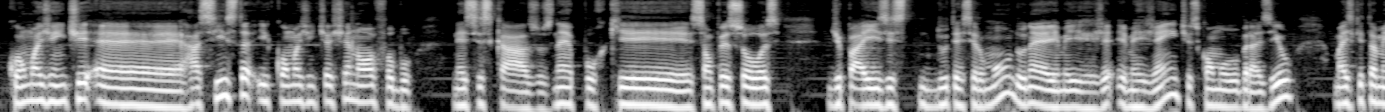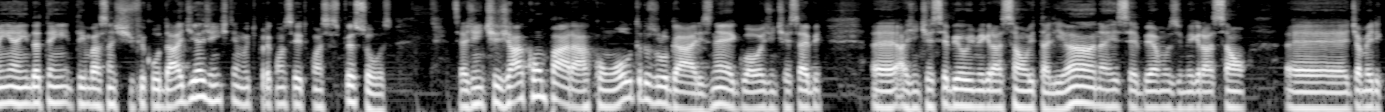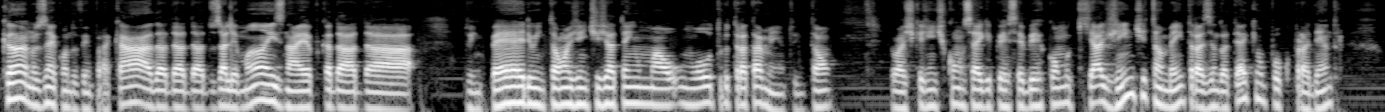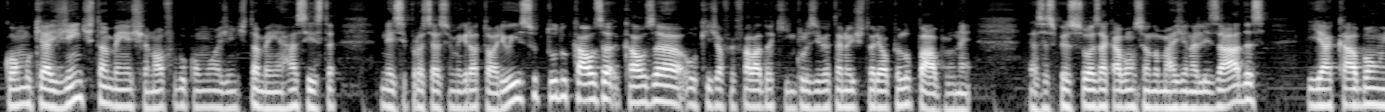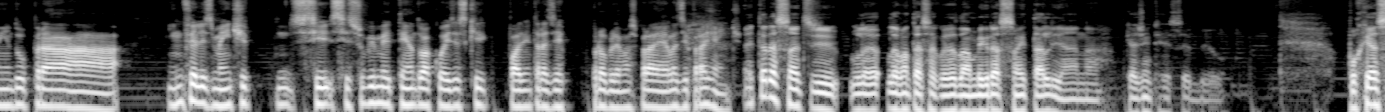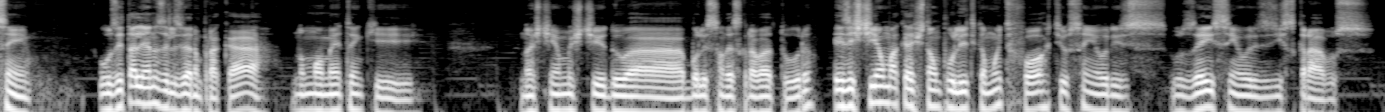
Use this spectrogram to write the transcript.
como a gente é racista e como a gente é xenófobo nesses casos, né? Porque são pessoas de países do terceiro mundo, né, emergentes como o Brasil, mas que também ainda tem, tem bastante dificuldade e a gente tem muito preconceito com essas pessoas. Se a gente já comparar com outros lugares, né, igual a gente recebe, é, a gente recebeu imigração italiana, recebemos imigração é, de americanos, né, quando vem para cá, da, da, da, dos alemães na época da, da, do Império, então a gente já tem uma, um outro tratamento. Então, eu acho que a gente consegue perceber como que a gente também, trazendo até aqui um pouco para dentro, como que a gente também é xenófobo, como a gente também é racista nesse processo migratório. E isso tudo causa, causa o que já foi falado aqui, inclusive até no editorial pelo Pablo, né? Essas pessoas acabam sendo marginalizadas e acabam indo para, infelizmente, se, se submetendo a coisas que podem trazer problemas para elas e para a gente. É interessante le levantar essa coisa da migração italiana que a gente recebeu. Porque assim, os italianos eles vieram para cá no momento em que nós tínhamos tido a abolição da escravatura. Existia uma questão política muito forte, os senhores, os ex-senhores de escravos,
